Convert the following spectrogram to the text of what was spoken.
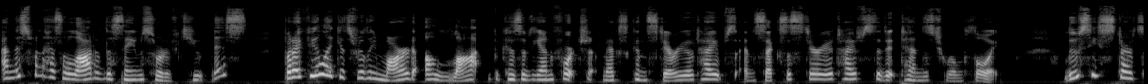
and this one has a lot of the same sort of cuteness, but I feel like it's really marred a lot because of the unfortunate Mexican stereotypes and sexist stereotypes that it tends to employ. Lucy starts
